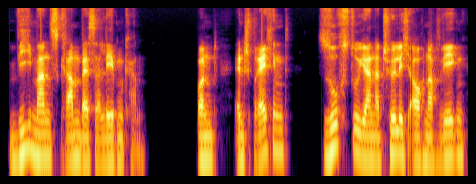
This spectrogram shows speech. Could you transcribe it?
wie man Scrum besser leben kann. Und entsprechend suchst du ja natürlich auch nach Wegen,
